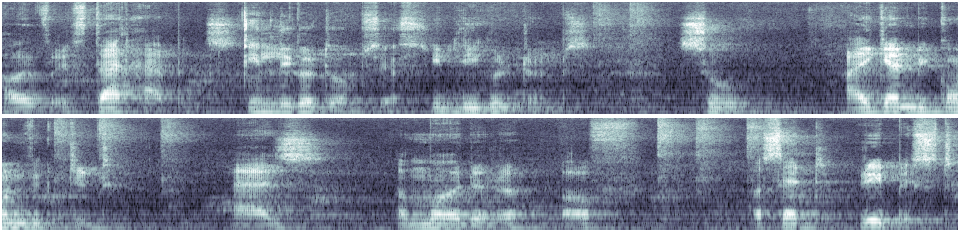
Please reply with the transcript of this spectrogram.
However, if that happens in legal terms yes in legal terms, so I can be convicted as a murderer of a said rapist.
